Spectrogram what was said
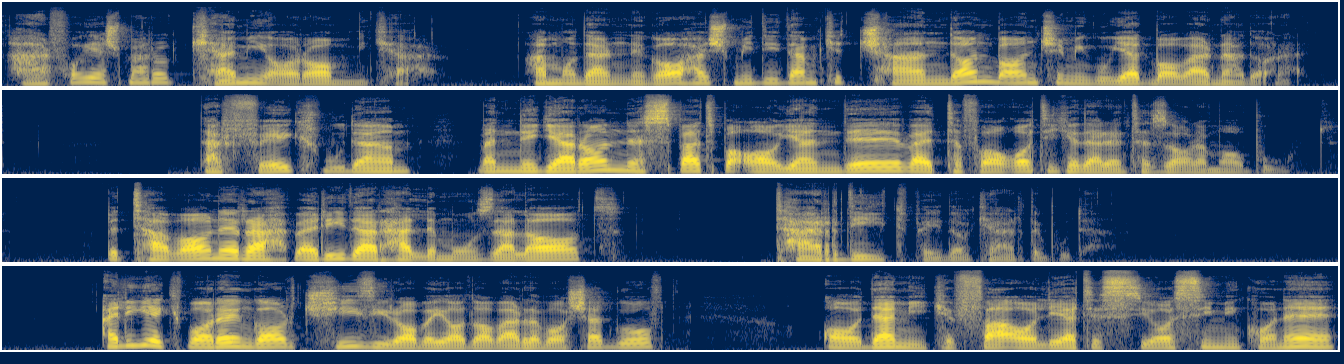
حرفایش مرا کمی آرام می‌کرد. اما در نگاهش می‌دیدم که چندان به آنچه می‌گوید باور ندارد. در فکر بودم و نگران نسبت به آینده و اتفاقاتی که در انتظار ما بود. به توان رهبری در حل موزلات تردید پیدا کرده بودم. علی یک باره انگار چیزی را به یاد آورده باشد گفت آدمی که فعالیت سیاسی می‌کنه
